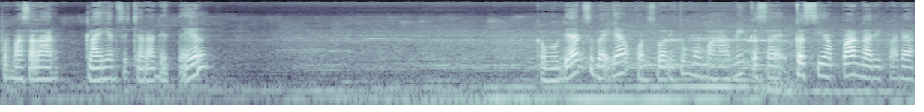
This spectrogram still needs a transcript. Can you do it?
permasalahan klien secara detail Kemudian sebaiknya konselor itu memahami kesiapan daripada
